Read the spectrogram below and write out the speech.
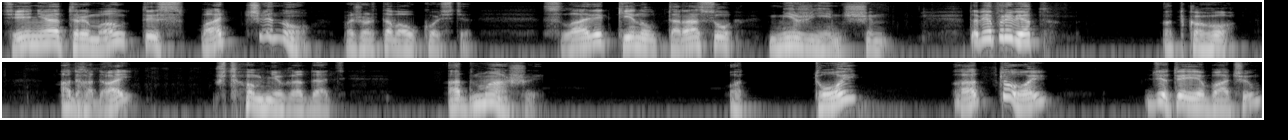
ці не атрымаў ты спадчыну, пажартаваў костя. Славік кінуў тарасу між іншым. Табе привет от кого отгадай что мне гадать ад машы! От той а той дзе ты я бачыў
